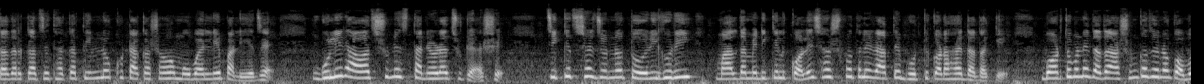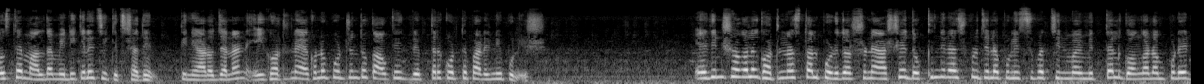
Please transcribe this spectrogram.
দাদার কাছে থাকা তিন লক্ষ টাকা সহ মোবাইল নিয়ে পালিয়ে যায়। গুলির আওয়াজ শুনে স্থানীয়রা ছুটে আসে। চিকিৎসার জন্য তৈরিঘড়ি মালদা মেডিকেল কলেজ হাসপাতালে রাতে ভর্তি করা হয় দাদাকে। বর্তমানে দাদা আশঙ্কাজনক অবস্থায় মালদা মেডিকেলে চিকিৎসাধীন। তিনি আরও জানান, এই ঘটনায় এখনও পর্যন্ত কাউকে গ্রেপ্তার করতে পারেনি পুলিশ। এদিন সকালে ঘটনাস্থল পরিদর্শনে আসে দক্ষিণ দিনাজপুর জেলা পুলিশ সুপার চিন্ময় মিত্তাল, গঙ্গারামপুরের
